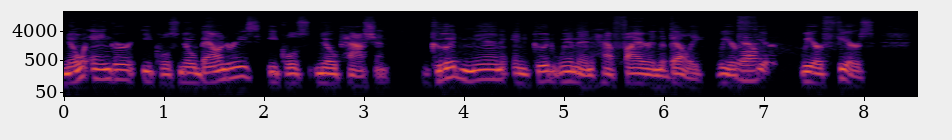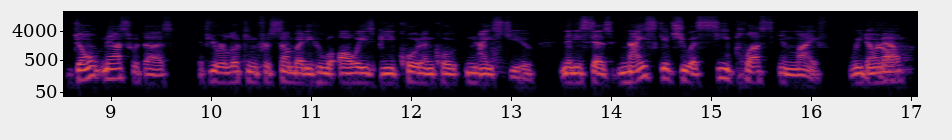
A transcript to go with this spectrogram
No anger equals no boundaries equals no passion." Good men and good women have fire in the belly. We are yeah. fierce. We are fierce. Don't mess with us if you are looking for somebody who will always be quote unquote nice to you. And then he says, nice gets you a C plus in life. We don't yeah. all,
